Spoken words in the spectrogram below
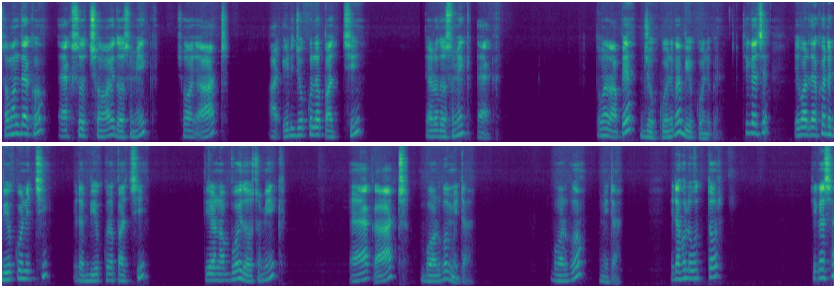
সমান দেখো, একশো ছয় দশমিক ছয় আট, আর এটি যোগ করলে পাচ্ছি তেরো দশমিক এক। তোমরা রাপে যোগ করে নেবে, বিয়োগ করে নেবে। ঠিক আছে? এবার দেখো এটা বিয়োগ করে নিচ্ছি। এটা বিয়োগ করে পাচ্ছি তিরানব্বই দশমিক এক আট বর্গ মিটার। বর্গ মিটার। এটা হলো উত্তর। ঠিক আছে?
